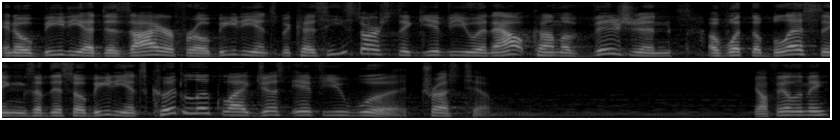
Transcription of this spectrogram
an obedient, a desire for obedience because he starts to give you an outcome, a vision of what the blessings of this obedience could look like just if you would trust him. Y'all feeling me?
